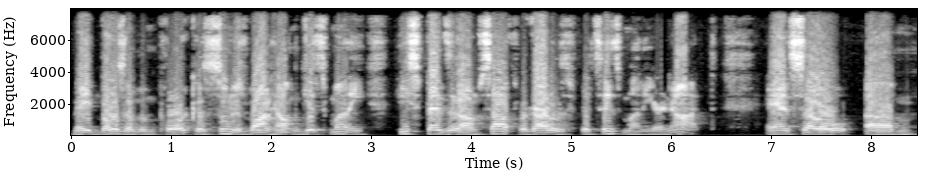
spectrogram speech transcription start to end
made both of them poor because as soon as Von Helton gets money, he spends it on himself, regardless if it's his money or not. And so um,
